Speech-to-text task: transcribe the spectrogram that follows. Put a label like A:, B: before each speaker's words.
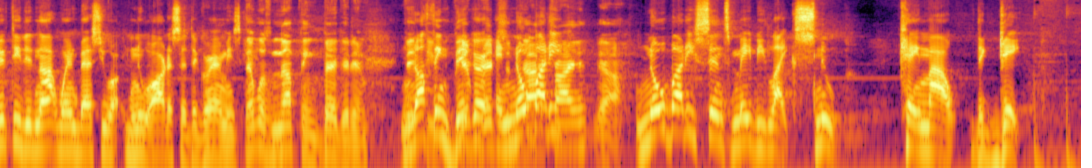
A: 50 did not win Best New Artist at the Grammys.
B: There was nothing bigger than 50.
A: Nothing bigger, and nobody,
B: yeah.
A: nobody since maybe like Snoop came out the gate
